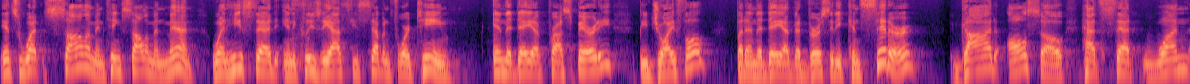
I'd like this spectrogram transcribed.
it's what Solomon, King Solomon meant when he said in Ecclesiastes 7:14, in the day of prosperity, be joyful, but in the day of adversity, consider God also hath set one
